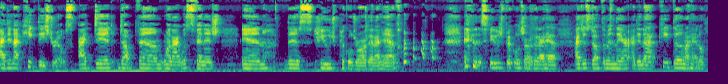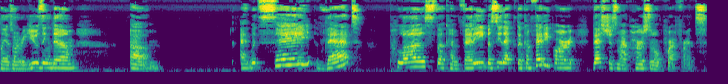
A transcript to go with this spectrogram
I did not keep these drills. I did dump them when I was finished in this huge pickle jar that I have. in this huge pickle jar that I have. I just dumped them in there. I did not keep them. I had no plans on reusing them. Um, I would say that plus the confetti. But see that the confetti part, that's just my personal preference.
